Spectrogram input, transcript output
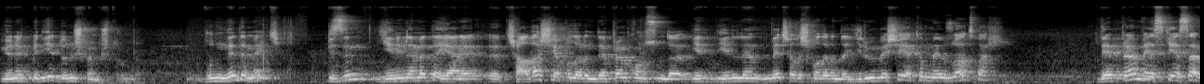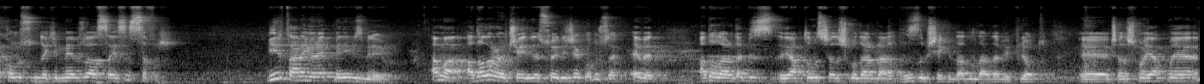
yönetmeliğe dönüşmemiş durumda. Bu ne demek? Bizim yenilemede yani e, çağdaş yapıların deprem konusunda yenilenme çalışmalarında 25'e yakın mevzuat var. Deprem ve eski eser konusundaki mevzuat sayısı sıfır. Bir tane yönetmenimiz bile yok. Ama adalar ölçeğinde söyleyecek olursak evet Adalarda biz yaptığımız çalışmalarla hızlı bir şekilde adalarda bir pilot e, çalışma yapmaya e,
